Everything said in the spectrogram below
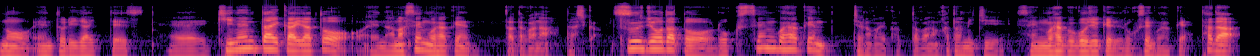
のエントリー代って、えー、記念大会だと7500円。だったかな。確か。通常だと6500円じゃなかったかな。片道。1550キロで6500円。ただ、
